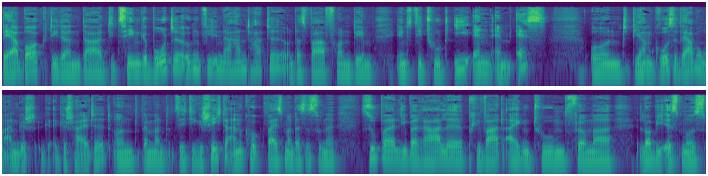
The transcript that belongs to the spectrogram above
Baerbock, die dann da die zehn Gebote irgendwie in der Hand hatte. Und das war von dem Institut INMS. Und die haben große Werbung angeschaltet. Und wenn man sich die Geschichte anguckt, weiß man, dass es so eine super liberale Privateigentum-Firma, Lobbyismus,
